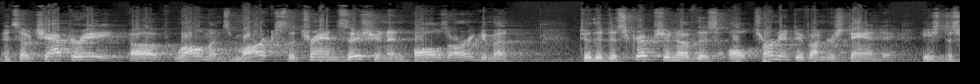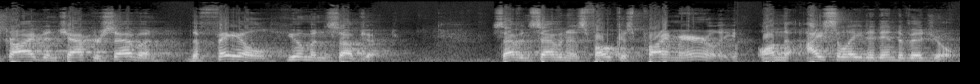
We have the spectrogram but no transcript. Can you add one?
And so, chapter 8 of Romans marks the transition in Paul's argument to the description of this alternative understanding. He's described in chapter 7 the failed human subject. 7 7 is focused primarily on the isolated individual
